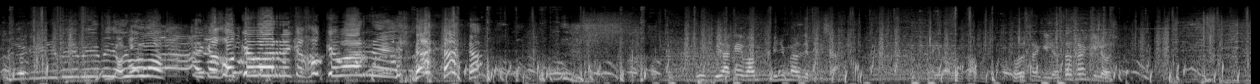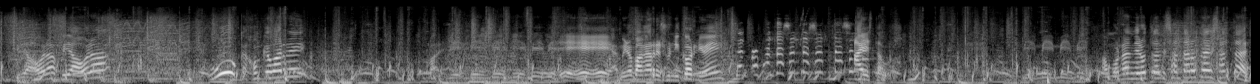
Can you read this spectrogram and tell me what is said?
Cuidado que viene, medio, medio, medio. ¡Ahí va, ahí va! ¡El cajón que barre, el cajón que barre! Uy, cuidado que van, vienen más deprisa. Ahí vamos, vamos. Todos tranquilos, todos tranquilos. Cuidado ahora, cuidado ahora. ¡Uh! Cajón que barre. Vale, bien, bien, bien, bien, bien, bien. Eh, eh, eh. A mí no me agarres unicornio, eh. ¡Salta, salta, salta, salta! salta. Ahí estamos. Bien, bien, bien, bien. Vamos, Nander, otra de saltar, otra de saltar.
